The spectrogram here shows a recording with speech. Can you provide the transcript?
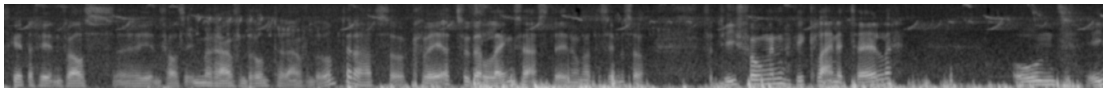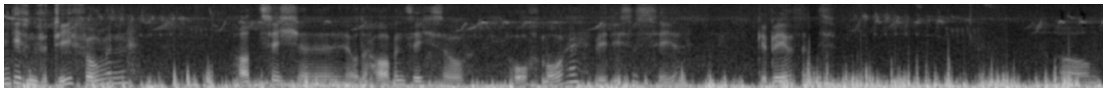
Es geht auf jeden Fall, äh, jedenfalls immer rauf und runter, rauf und runter. Da hat es so quer zu der Längsausdehnung hat es immer so Vertiefungen wie kleine Täler. Und in diesen Vertiefungen hat sich äh, oder haben sich so Hochmoore wie dieses hier gebildet. Und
